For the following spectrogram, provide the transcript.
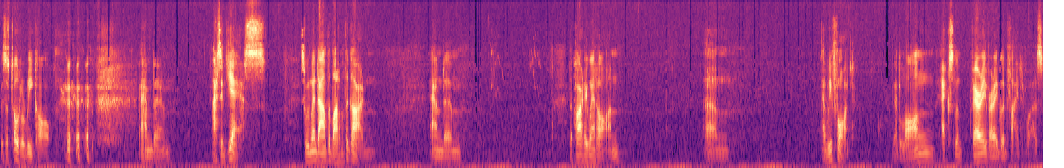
This is total recall. and um, I said, Yes. So we went down to the bottom of the garden. And um, the party went on. Um, and we fought. We had a long, excellent, very, very good fight it was.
